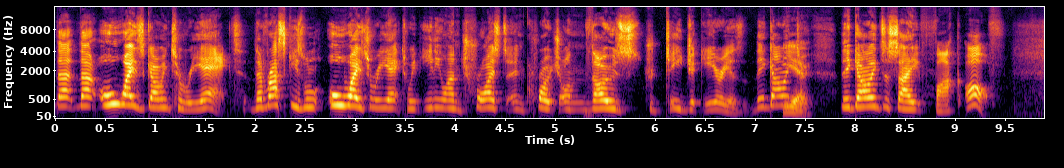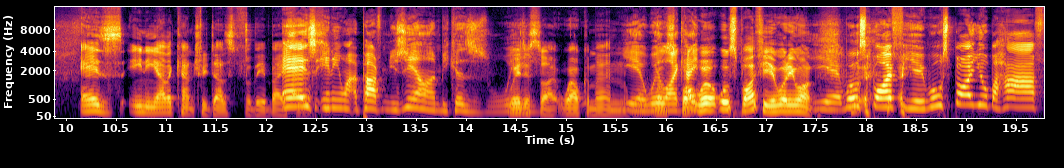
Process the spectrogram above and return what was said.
they're, they're always going to react. The Ruskies will always react when anyone tries to encroach on those strategic areas. They're going Yeah. to. They're going to say fuck off. As any other country does for their base. As anyone apart from New Zealand because we we're just like welcome in. Yeah, we're we'll like, spy, hey- we'll, we'll spy for you. What do you want? Yeah, we'll spy for you. We'll spy on your behalf,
